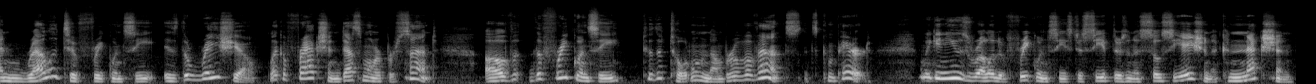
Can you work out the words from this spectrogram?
and relative frequency is the ratio, like a fraction, decimal, or percent, of the frequency to the total number of events. It's compared. And we can use relative frequencies to see if there's an association, a connection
